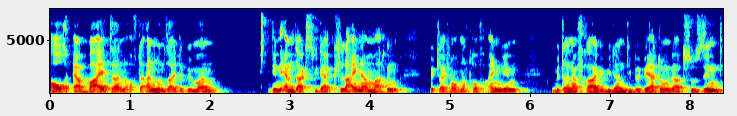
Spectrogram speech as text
auch erweitern. Auf der anderen Seite will man den MDAX wieder kleiner machen. Ich werde gleich auch noch darauf eingehen mit deiner Frage, wie dann die Bewertungen dazu sind.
